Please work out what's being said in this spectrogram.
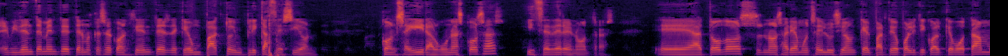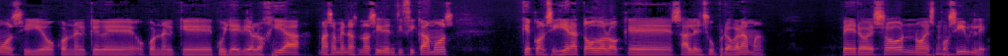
evidentemente tenemos que ser conscientes de que un pacto implica cesión, conseguir algunas cosas y ceder en otras. Eh, a todos nos haría mucha ilusión que el partido político al que votamos y o con el que o con el que cuya ideología más o menos nos identificamos que consiguiera todo lo que sale en su programa. Pero eso no es posible.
